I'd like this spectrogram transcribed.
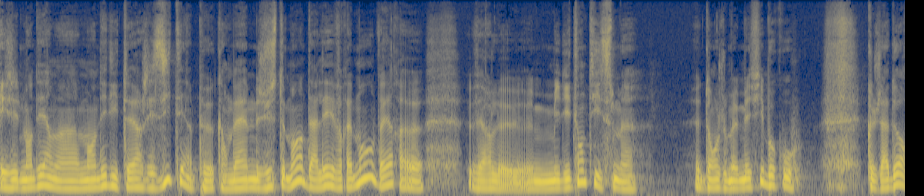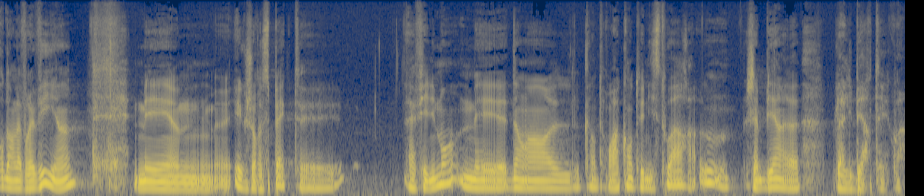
Et j'ai demandé à mon éditeur, j'hésitais un peu quand même, justement, d'aller vraiment vers, euh, vers le militantisme, dont je me méfie beaucoup, que j'adore dans la vraie vie, hein, mais, euh, et que je respecte euh, infiniment, mais quand on raconte une histoire, j'aime bien la liberté. Quoi.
